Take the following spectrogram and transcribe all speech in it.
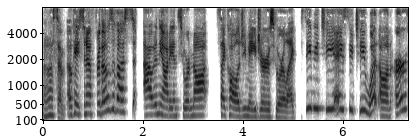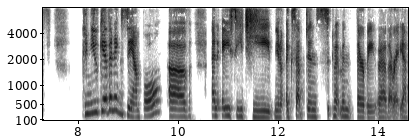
Awesome. Okay. So now for those of us out in the audience who are not psychology majors who are like CBT, ACT, what on earth? Can you give an example of an ACT, you know, acceptance commitment therapy? I have that right. Yeah.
